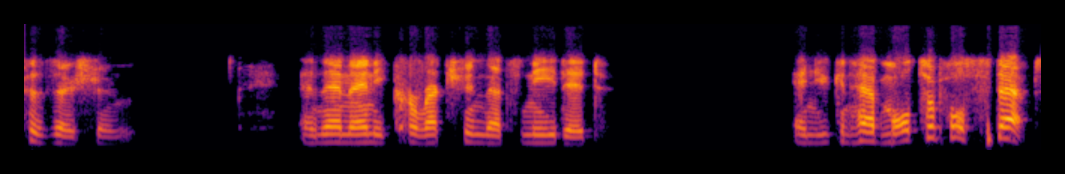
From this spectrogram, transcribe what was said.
position, and then any correction that's needed. And you can have multiple steps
